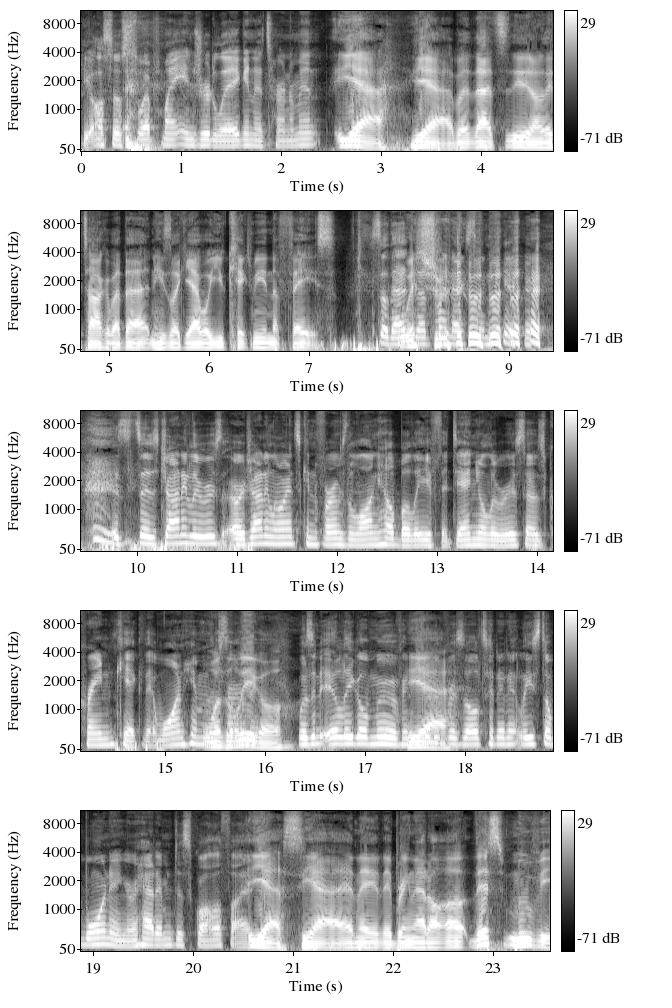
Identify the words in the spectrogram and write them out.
He also swept my injured leg in a tournament. Yeah, yeah, but that's you know they talk about that, and he's like, yeah, well, you kicked me in the face. So that, Which- that's my next one here. It says Johnny LaRusso, or Johnny Lawrence confirms the long-held belief that Daniel LaRusso's crane kick that won him Was illegal. Was an illegal move and should Yeah. have resulted in at least a warning or had him disqualified. Yes, yeah, and they they bring that all. Uh, this movie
